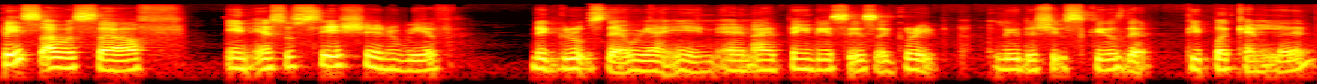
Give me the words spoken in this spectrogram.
place ourselves in association with the groups that we are in. And I think this is a great leadership skills that people can learn.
